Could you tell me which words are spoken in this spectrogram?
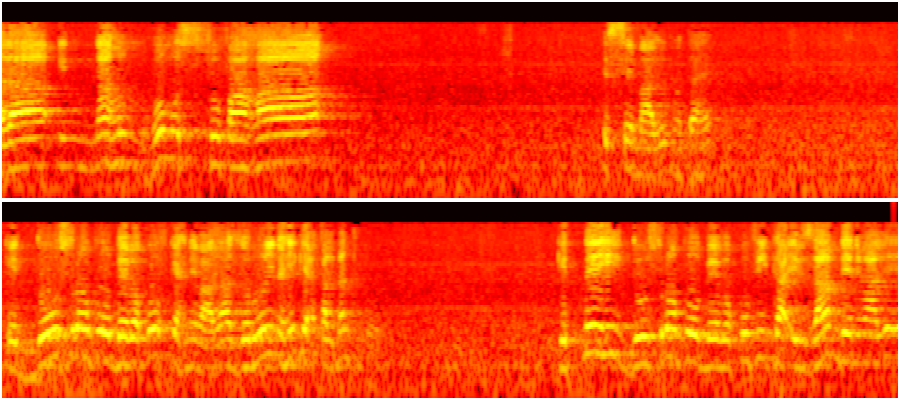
اللہ ان صفحا اس سے معلوم ہوتا ہے کہ دوسروں کو بے وقوف کہنے والا ضروری نہیں کہ عقل مند ہو۔ کتنے ہی دوسروں کو بے وقوفی کا الزام دینے والے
